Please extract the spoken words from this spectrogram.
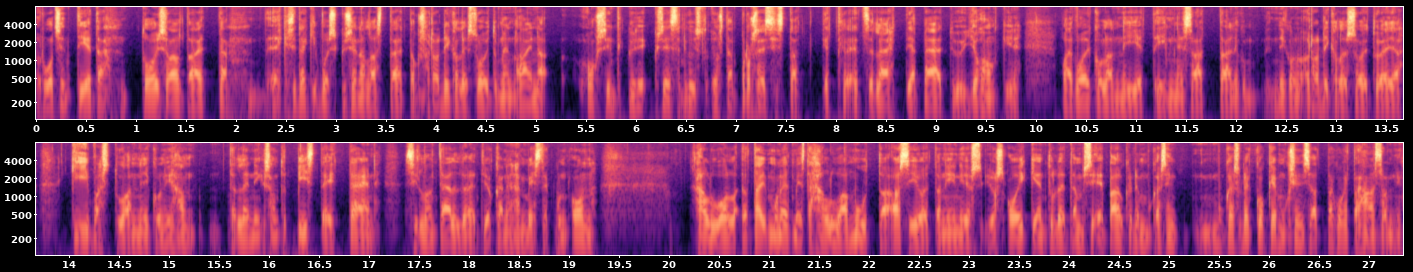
Ruotsin tietä toisaalta, että ehkä sitäkin voisi kyseenalaistaa, että onko radikalisoituminen aina, onko siitä kyseessä niin jostain prosessista, että se lähtee ja päätyy johonkin, vai voiko olla niin, että ihminen saattaa niin kuin, niin kuin radikalisoitua ja kiivastua niin kuin ihan tälleen niin sanottu pisteittäin silloin tällöin, että jokainenhan meistä kun on haluaa, tai monet meistä haluaa muuttaa asioita, niin jos, jos oikein tulee tämmöisiä epäoikeudenmukaisuuden kokemuksia, niin saattaa kuka tahansa niin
